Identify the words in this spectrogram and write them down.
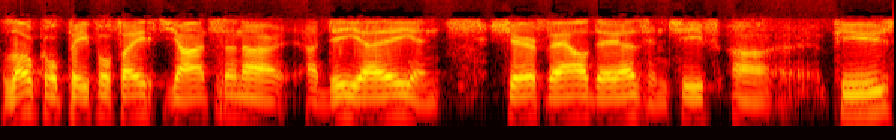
local people, Faith Johnson, our, our DA, and Sheriff Valdez and Chief uh, Pughes.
